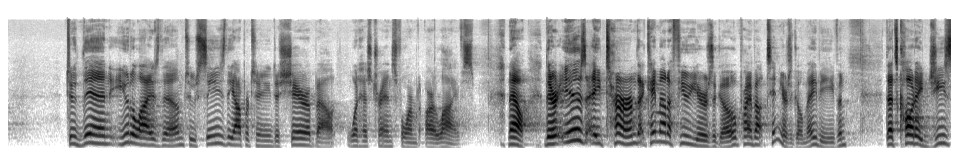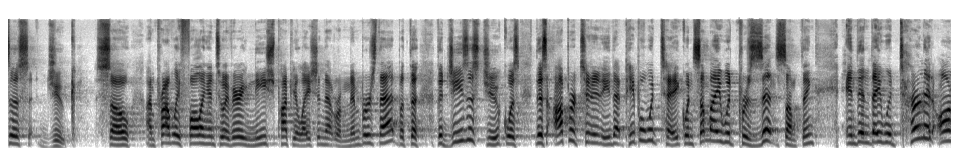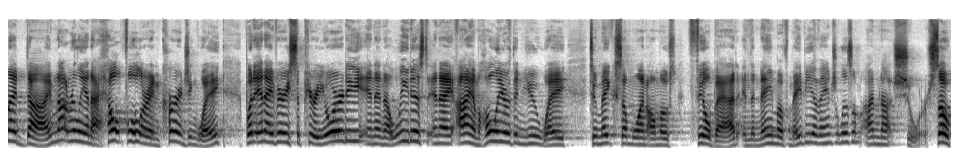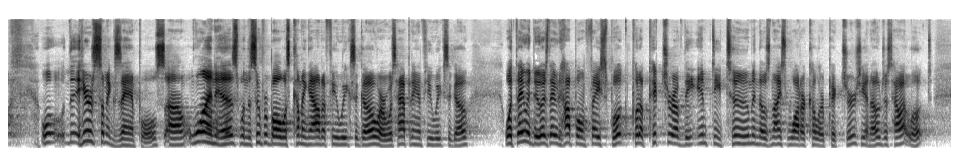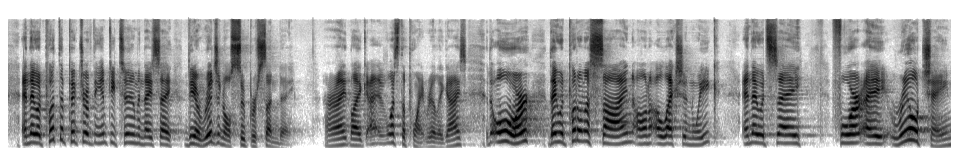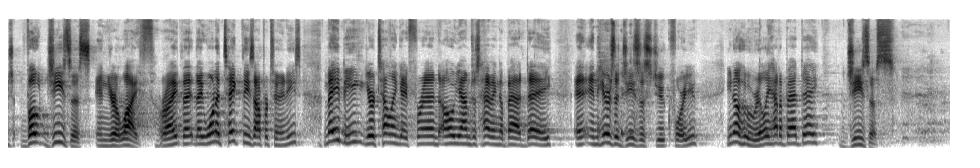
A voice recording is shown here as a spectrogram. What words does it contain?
to then utilize them to seize the opportunity to share about what has transformed our lives. Now, there is a term that came out a few years ago, probably about 10 years ago, maybe even, that's called a Jesus juke. So I'm probably falling into a very niche population that remembers that. But the, the Jesus juke was this opportunity that people would take when somebody would present something and then they would turn it on a dime, not really in a helpful or encouraging way, but in a very superiority, in an elitist, in a I am holier than you way to make someone almost feel bad in the name of maybe evangelism? I'm not sure. So well, here's some examples. Uh, one is when the Super Bowl was coming out a few weeks ago or was happening a few weeks ago, what they would do is they would hop on Facebook, put a picture of the empty tomb in those nice watercolor pictures, you know, just how it looked. And they would put the picture of the empty tomb and they say, the original Super Sunday. All right, like, what's the point, really, guys? Or they would put on a sign on election week and they would say, for a real change, vote Jesus in your life, right? They, they want to take these opportunities. Maybe you're telling a friend, oh, yeah, I'm just having a bad day, and, and here's a Jesus juke for you. You know who really had a bad day? Jesus,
